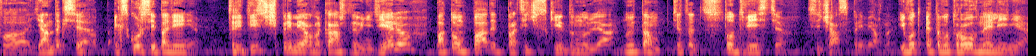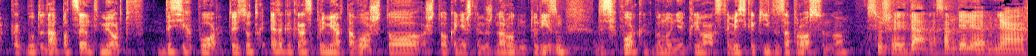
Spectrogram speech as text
в Яндексе экскурсии по Вене. 3000 примерно каждую неделю, потом падает практически до нуля. Ну и там где-то 100-200 сейчас примерно. И вот это вот ровная линия, как будто, да, пациент мертв до сих пор. То есть вот это как раз пример того, что, что конечно, международный туризм до сих пор как бы, ну, не оклемался. Там есть какие-то запросы, но... Слушай, да, на самом деле у меня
